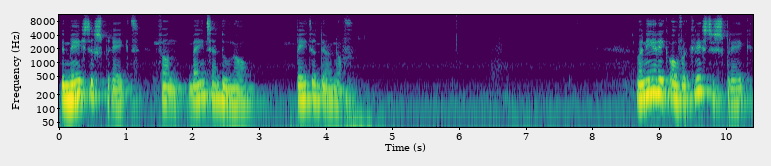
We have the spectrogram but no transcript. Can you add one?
De Meester spreekt van Duno, Peter Deunhoff. Wanneer ik over Christus spreek,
